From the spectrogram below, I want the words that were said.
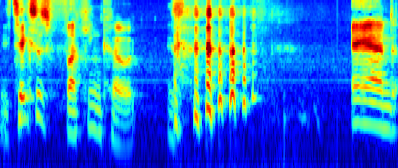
he takes his fucking coat, his- and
